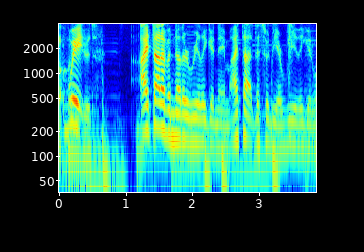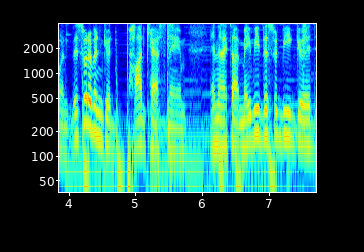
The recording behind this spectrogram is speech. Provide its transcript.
hundred. I thought of another really good name. I thought this would be a really good one. This would have been a good podcast name. And then I thought maybe this would be good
